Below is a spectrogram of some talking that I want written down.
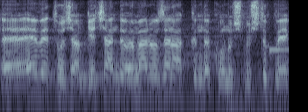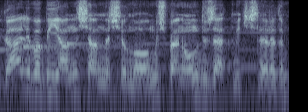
Ee, evet hocam, geçen de Ömer Özen hakkında konuşmuştuk ve galiba bir yanlış anlaşılma olmuş. Ben onu düzeltmek için aradım.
